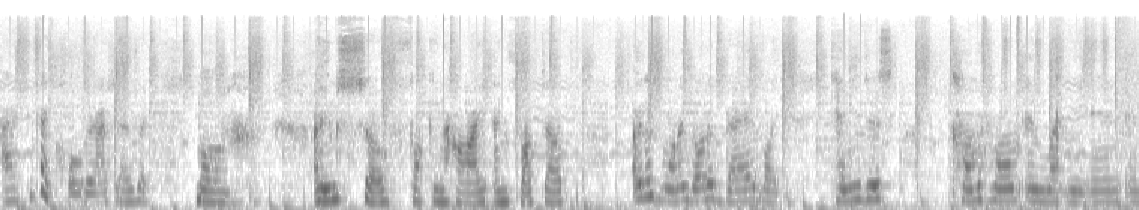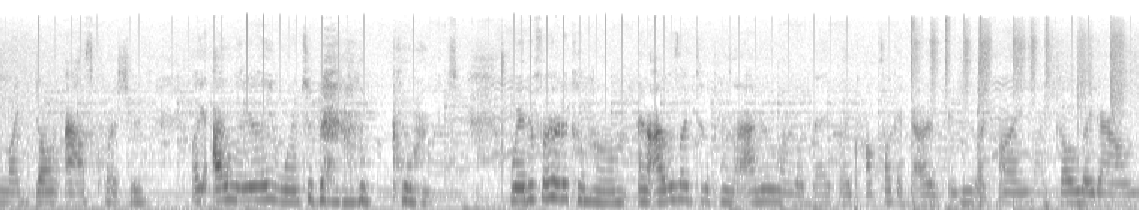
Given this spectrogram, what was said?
I think I called her actually. I was like, Mom, I am so fucking high and fucked up. I just want to go to bed. Like, can you just come home and let me in and like don't ask questions? Like, I literally went to bed on the porch, waited for her to come home, and I was like to the point that I didn't want to go to bed. Like, I'm fucking done. And she's like, Fine, like, go lay down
